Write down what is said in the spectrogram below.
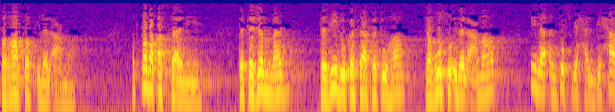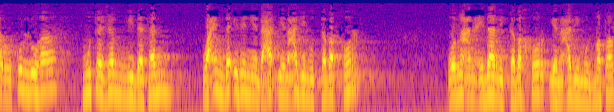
فغاصت إلى الأعماق. الطبقة الثانية تتجمد تزيد كثافتها تغوص إلى الأعماق إلى أن تصبح البحار كلها متجمدة وعندئذ ينعدم التبخر ومع انعدام التبخر ينعدم المطر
